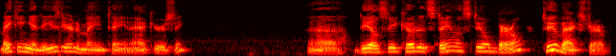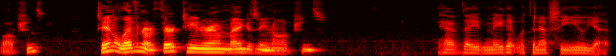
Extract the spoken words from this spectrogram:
making it easier to maintain accuracy. Uh, DLC coated stainless steel barrel, two backstrap options, 10, 11, or 13 round magazine options. Have they made it with an FCU yet?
